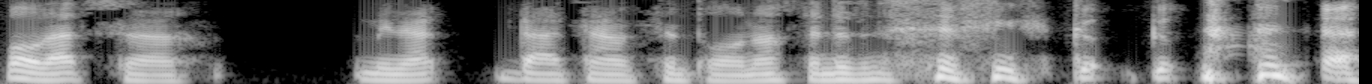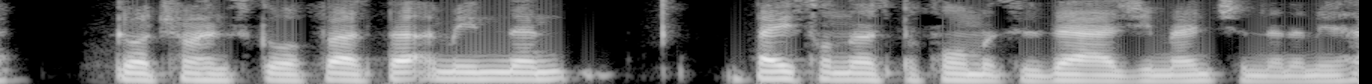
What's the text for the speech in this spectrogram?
Well, that's, uh, I mean, that, that sounds simple enough then, doesn't it? go, go, go try and score first. But I mean, then based on those performances there, as you mentioned, then, I mean,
